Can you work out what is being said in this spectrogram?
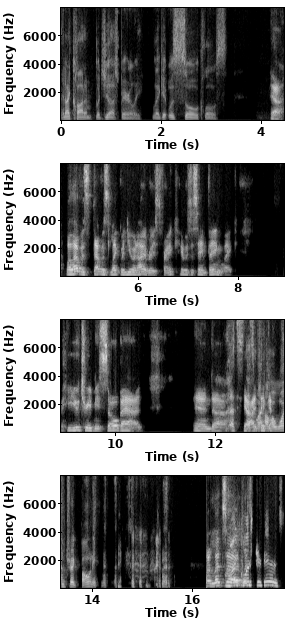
and I caught him, but just barely. Like it was so close. Yeah. Well, that was that was like when you and I raced, Frank. It was the same thing. Like he, you treated me so bad, and uh, That's yeah, that's I my. think. I'm a one trick pony. but let's. Uh, my let's- question is,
